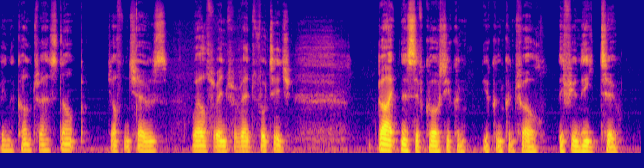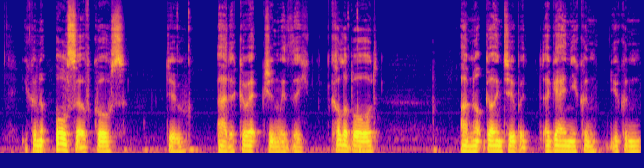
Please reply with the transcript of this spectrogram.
Bring the contrast up, which often shows well for infrared footage. Brightness, of course, you can you can control if you need to. You can also, of course, do add a correction with the color board I'm not going to, but again, you can you can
